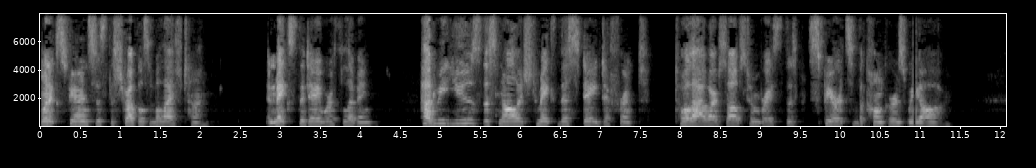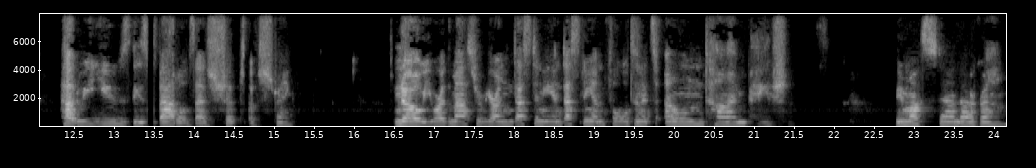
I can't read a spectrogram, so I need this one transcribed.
One experiences the struggles of a lifetime. It makes the day worth living. How do we use this knowledge to make this day different, to allow ourselves to embrace the spirits of the conquerors we are? How do we use these battles as ships of strength? No, you are the master of your own destiny, and destiny unfolds in its own time. Patience. We must stand our ground.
